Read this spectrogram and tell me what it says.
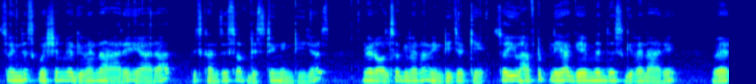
So in this question, we are given an array ARR which consists of distinct integers. We are also given an integer k. So you have to play a game with this given array where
